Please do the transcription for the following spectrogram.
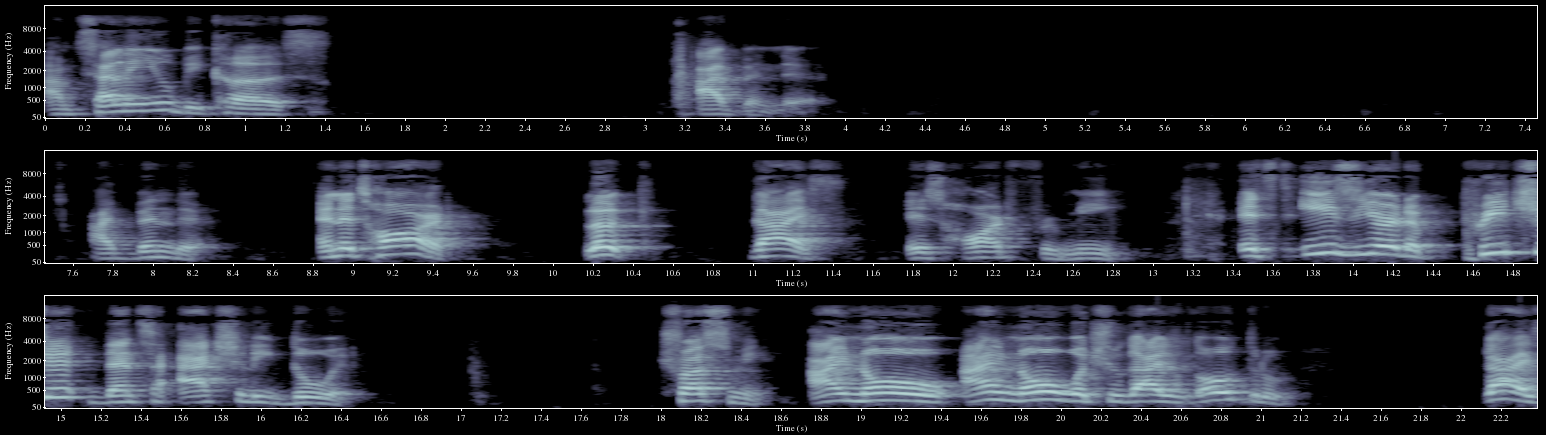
I'm telling you because I've been there. I've been there. And it's hard. Look, guys, it's hard for me. It's easier to preach it than to actually do it. Trust me. I know I know what you guys go through. Guys,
